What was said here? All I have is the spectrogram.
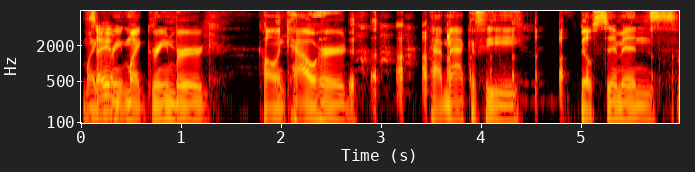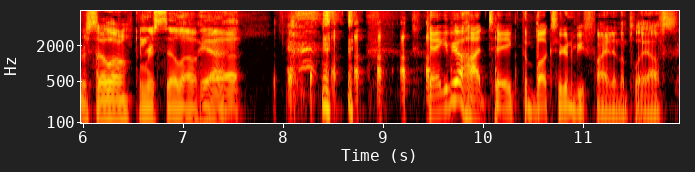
Mike, Green, Mike Greenberg, Colin Cowherd, Pat McAfee, Bill Simmons, Russillo, and Russillo. Yeah. Can I give you a hot take? The Bucks are going to be fine in the playoffs.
